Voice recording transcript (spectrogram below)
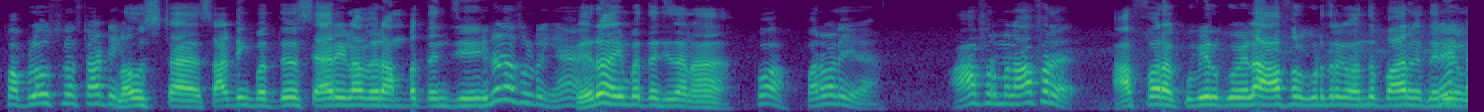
இப்போ ப்ளவுஸ்லாம் ஸ்டார்டிங் பிளவுஸ் ஸ்டார்டிங் பத்து சாரிலாம் வெறும் ஐம்பத்தஞ்சு. என்னண்ணா சொல்றீங்க? வெறும் ஐம்பத்தஞ்சு தானா? போ பரவாயில்லையே. ஆஃபர் மேல ஆஃபர் ஆஃபரா குவியல் குவியலா ஆஃபர் கொடுத்துருக்க வந்து பாருங்க தெரியும்.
